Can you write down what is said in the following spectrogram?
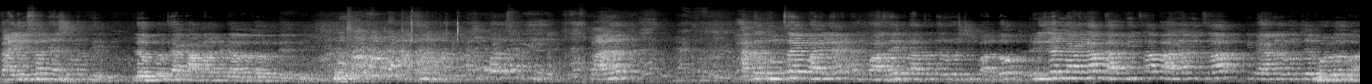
काही दिवसांनी असे म्हणतील लवकर त्या कामाला मी डाबा करून देते कारण आता तुमचाही पाहिलंय आणि माझाही प्रार्थना दरवर्षी पाहतो. रिझल्ट लागला दहावीचा बारावीचा की बॅनरवरचे फोटो बघा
